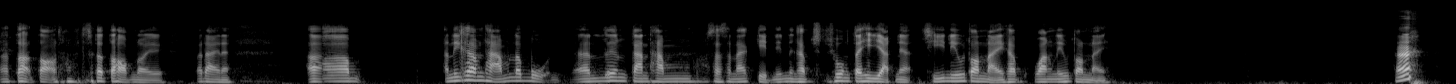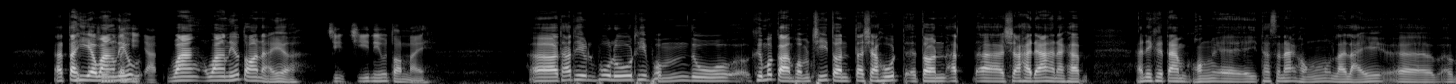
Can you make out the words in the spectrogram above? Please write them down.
อะตอบตอบจะตอบหน่อยก็ได้นะอ่าอันนี้คำถามระบุอ่าเรื่องการทำศาสนกิจนิดนึงครับ ช่วงตะฮิยัดเนี่ยชี้นิ้วตอนไหนครับ วางนิ้วตอนไหนฮะอั ตตาเฮียวางนิ้วช่วงตะฮิยัดวางวางนิ้วตอนไหนเหรอชี้ชี้นิ้วตอนไหนเอ่อถ้าที่ผู้รู้ที่ผมดูคือเมื่อก่อนผมชี้ตอนตาชาฮุดตอนอัตอ่าชาฮาดะห์นะครับ อันนี้คือตามของเอ่อทัศนะของหลายๆเอ่อเอ่อ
